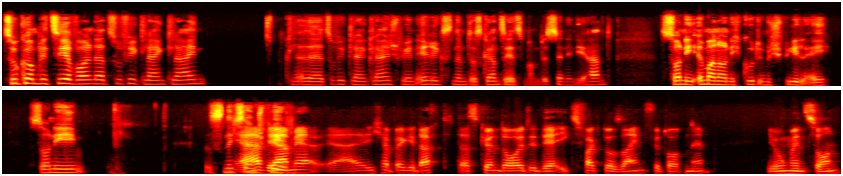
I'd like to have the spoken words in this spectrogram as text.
Zu kompliziert, wollen da zu viel Klein-Klein, äh, zu viel Klein-Klein spielen. Eriksen nimmt das Ganze jetzt mal ein bisschen in die Hand. Sonny immer noch nicht gut im Spiel, ey. Sonny das ist nicht ja, sein Spiel. Wir haben ja, ja, ich habe ja gedacht, das könnte heute der X-Faktor sein für Tottenham. Jungmin Son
